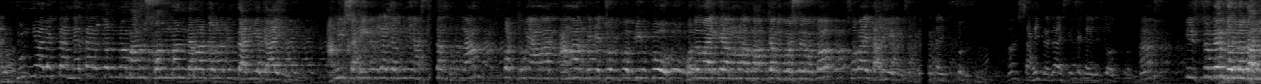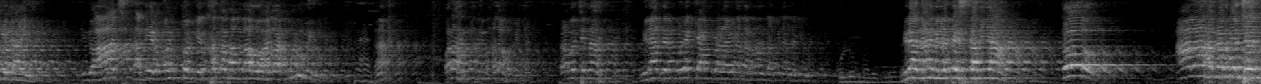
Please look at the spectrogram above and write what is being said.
আর দুনিয়ার একটা নেতার জন্য মানুষ সম্মান দেওয়ার জন্য যদি দাঁড়িয়ে যায় আমি ঢুকলাম প্রথমে আমার আমার থেকে যোগ্য বিজ্ঞ হলো আমার বাপ বসে হতো সবাই দাঁড়িয়ে গেছে। শাহিদ রাজা এসেছে এটাই চলছে। হ্যাঁ, জন্য দাঁড়িয়ে যায়। কিন্তু আজ তাদের অন্তরকে খাতাম আলা হ্যাঁ? ওরা ভালো হবে না। বলছে না মিলাদের পরে কেমন যাবে না যাবে না নাকি? বিরাদান মিলাতে ইসলামিয়া তো আলা হযরত বলছেন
